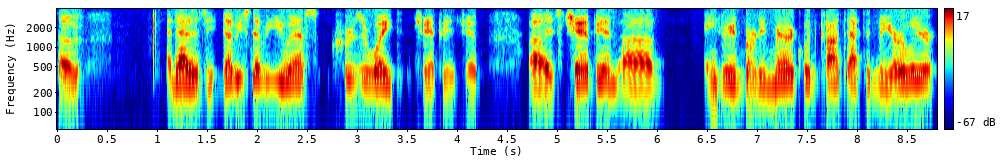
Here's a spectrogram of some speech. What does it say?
So, and that is the WWS Cruiserweight Championship. Uh, its champion, uh, Adrian Birdie Merriquin, contacted me earlier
